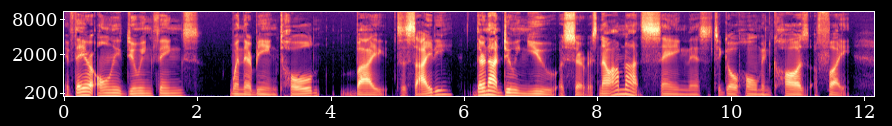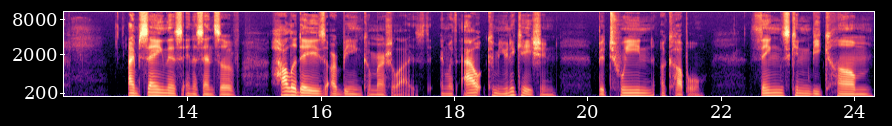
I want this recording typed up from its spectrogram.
if they are only doing things when they're being told by society, they're not doing you a service. Now, I'm not saying this to go home and cause a fight. I'm saying this in a sense of holidays are being commercialized, and without communication between a couple, things can become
